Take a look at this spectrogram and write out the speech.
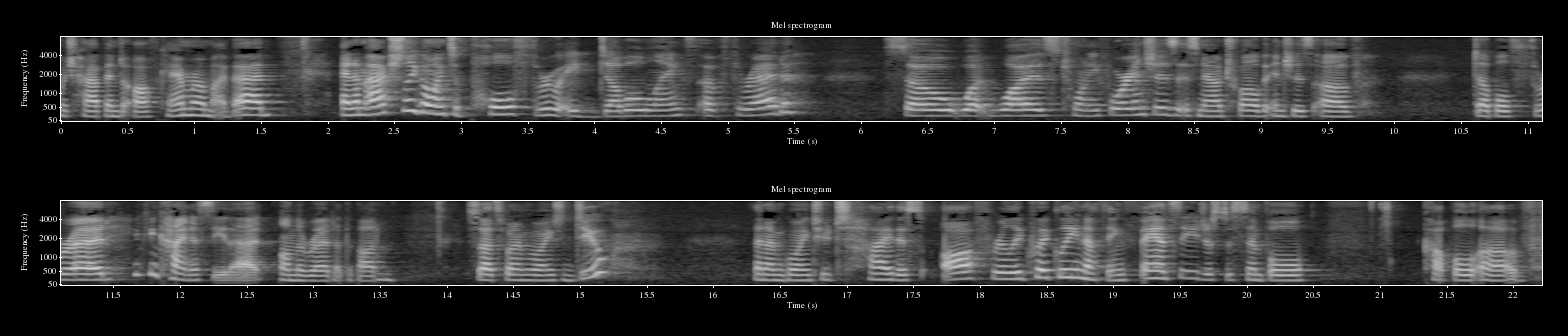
which happened off camera, my bad. And I'm actually going to pull through a double length of thread. So what was 24 inches is now 12 inches of double thread. You can kind of see that on the red at the bottom. So that's what I'm going to do. Then I'm going to tie this off really quickly, nothing fancy, just a simple couple of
